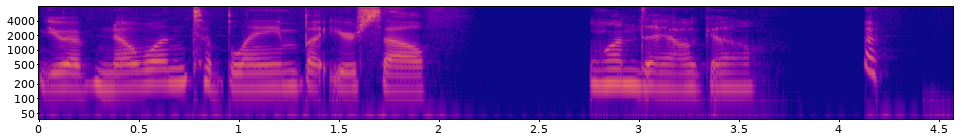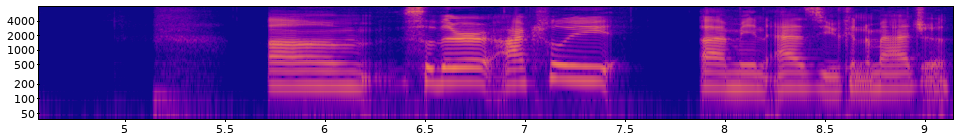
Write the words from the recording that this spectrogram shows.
You have no one to blame but yourself. One day I'll go. Um, so there are actually, I mean, as you can imagine,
